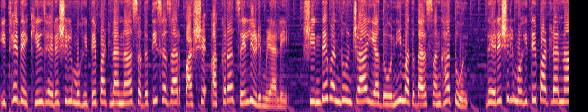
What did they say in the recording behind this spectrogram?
इथे देखील धैर्यशील मोहिते पाटलांना सदतीस हजार पाचशे अकराचे लीड मिळाले. शिंदे बंधूंच्या या दोन्ही मतदारसंघातून धैर्यशील मोहिते पाटलांना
